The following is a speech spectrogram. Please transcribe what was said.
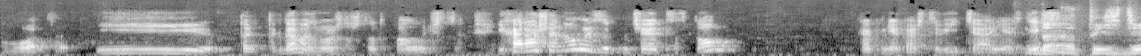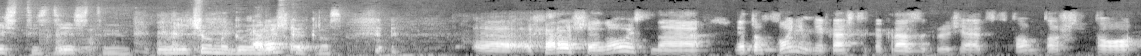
Вот. И тогда, возможно, что-то получится. И хорошая новость заключается в том, как мне кажется, Витя, я здесь. Да, ты здесь, ты здесь, ты увлеченно говоришь как раз. Э, хорошая новость на этом фоне, мне кажется, как раз заключается в том, то, что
